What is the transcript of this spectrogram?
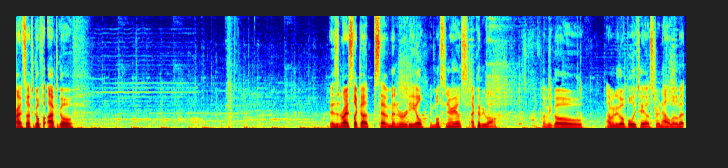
All right, so I have to go. I have to go. Isn't rice like a seven-minute ordeal in most scenarios? I could be wrong. Let me go. I'm gonna go bully Teostra now a little bit.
